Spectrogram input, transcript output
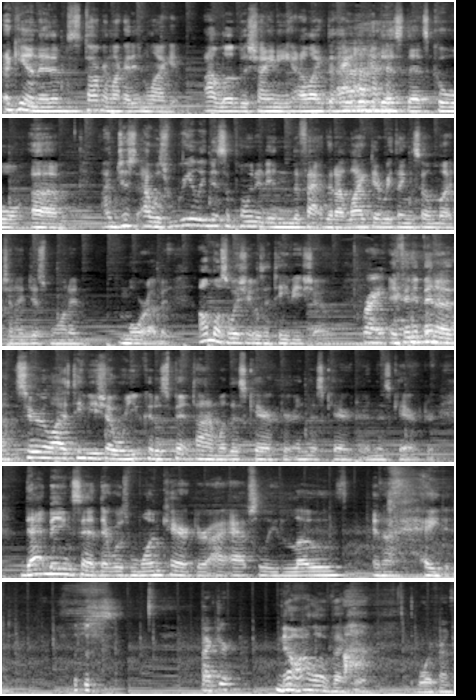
again, I'm just talking like I didn't like it. I love the shiny. I like the hey, look at this. That's cool. Um, I'm just I was really disappointed in the fact that I liked everything so much and I just wanted more of it. I almost wish it was a TV show. Right. If it had been a serialized TV show where you could have spent time with this character and this character and this character. That being said, there was one character I absolutely loathed and I hated. Vector? No, I love Vector, The boyfriend.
